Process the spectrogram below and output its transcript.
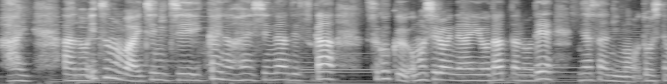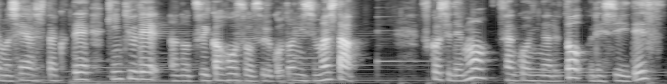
はい、あのいつもは1日1回の配信なんですがすごく面白い内容だったので皆さんにもどうしてもシェアしたくて緊急であの追加放送することにしました。少しでも参考になると嬉しいです。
